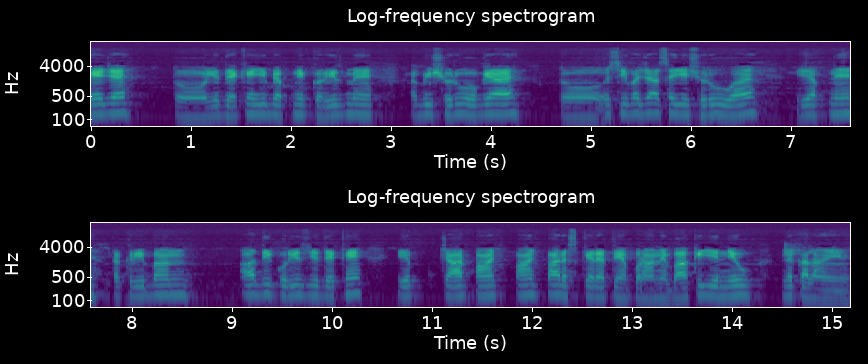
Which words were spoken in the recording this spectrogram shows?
ایج ہے۔ تو یہ دیکھیں، یہ بھی اپنی کریز میں ابھی شروع ہو گیا ہے۔ تو اسی وجہ سے یہ شروع ہوا ہے۔ یہ اپنے تقریباً آدھی کریز یہ دیکھیں، یہ چار پانچ پانچ پار اس کے رہتے ہیں پرانے۔ باقی یہ نیو نکل آئے ہیں۔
